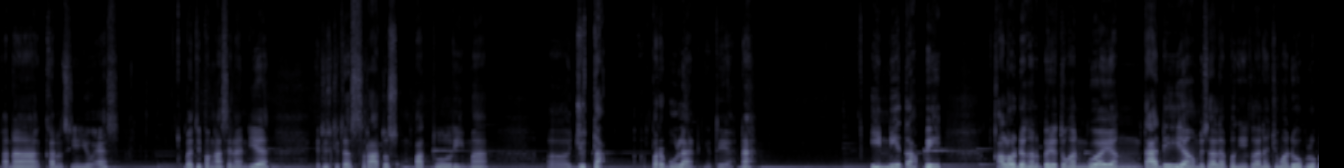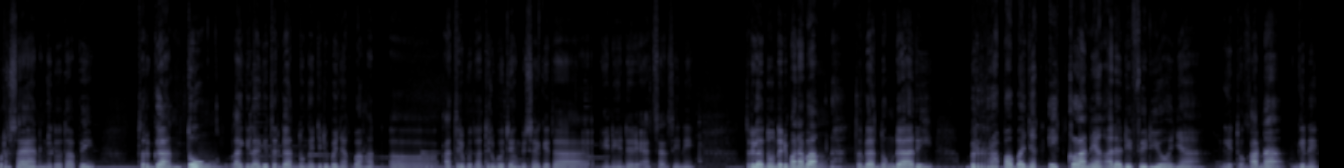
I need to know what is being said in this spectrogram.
karena currency-nya US berarti penghasilan dia itu sekitar 145 uh, juta per bulan gitu ya. Nah ini tapi kalau dengan perhitungan gue yang tadi yang misalnya pengiklannya cuma 20% gitu tapi tergantung lagi-lagi tergantung ya. Jadi banyak banget uh, atribut-atribut yang bisa kita ini dari AdSense ini. Tergantung dari mana bang? Nah tergantung dari berapa banyak iklan yang ada di videonya gitu. Karena gini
